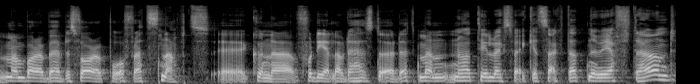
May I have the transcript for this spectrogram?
man bara behövde svara på för att snabbt eh, kunna få del av det här stödet. Men nu har Tillväxtverket sagt att nu i efterhand,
